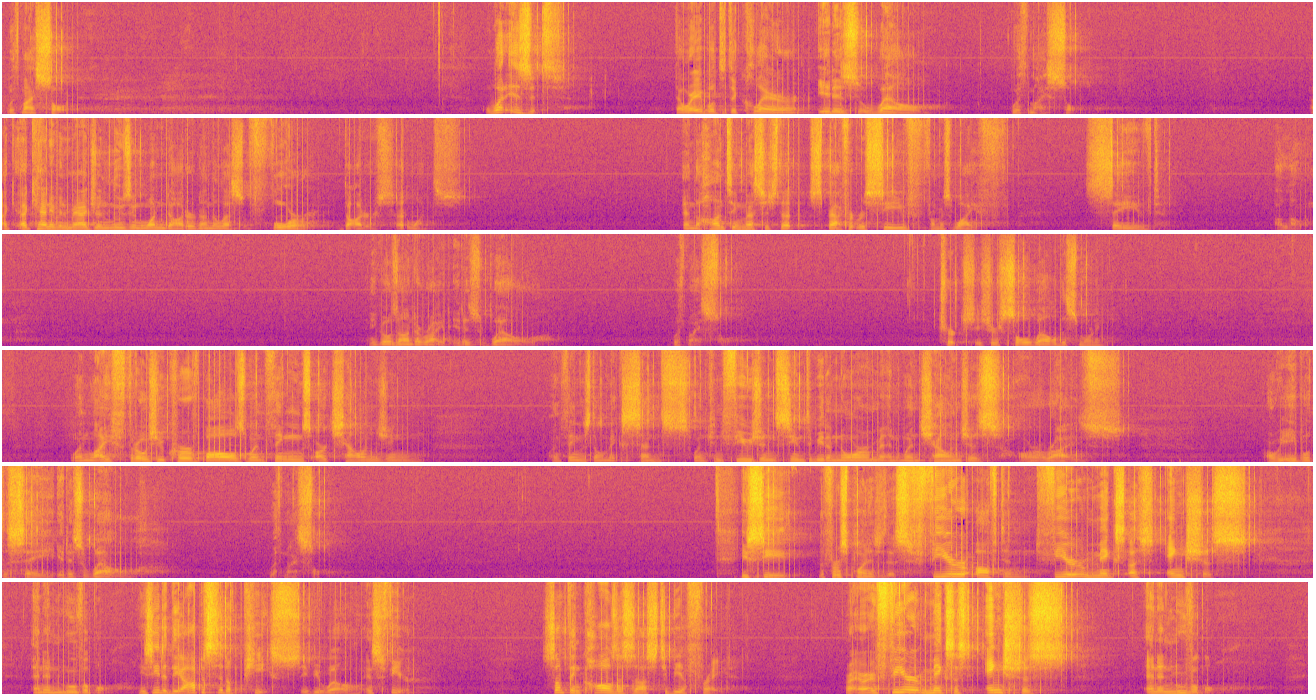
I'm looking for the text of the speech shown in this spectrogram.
with my soul. What is it that we're able to declare, it is well with my soul? I, I can't even imagine losing one daughter, nonetheless, four daughters at once. And the haunting message that Spafford received from his wife saved alone. He goes on to write, It is well with my soul. Church, is your soul well this morning? When life throws you curveballs, when things are challenging, when things don't make sense, when confusion seems to be the norm, and when challenges are arise, are we able to say, It is well with my soul? You see, the first point is this fear often, fear makes us anxious and immovable. You see, that the opposite of peace, if you will, is fear. Something causes us to be afraid. Right? Fear makes us anxious and immovable.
